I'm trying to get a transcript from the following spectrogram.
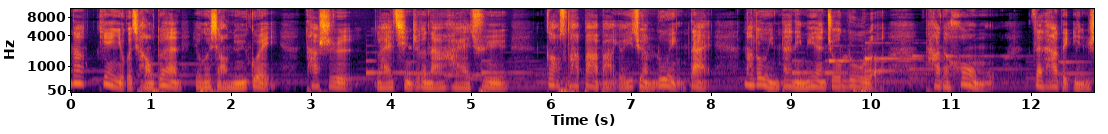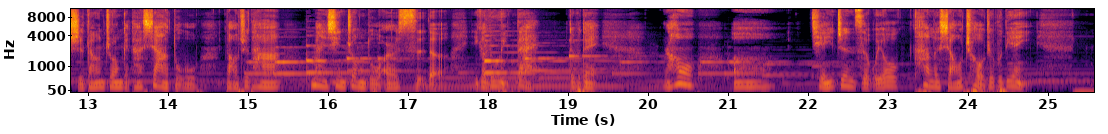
那电影有个桥段，有个小女鬼，她是来请这个男孩去告诉他爸爸有一卷录影带，那录影带里面就录了他的后母在他的饮食当中给他下毒，导致他慢性中毒而死的一个录影带，对不对？然后，呃，前一阵子我又看了《小丑》这部电影，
